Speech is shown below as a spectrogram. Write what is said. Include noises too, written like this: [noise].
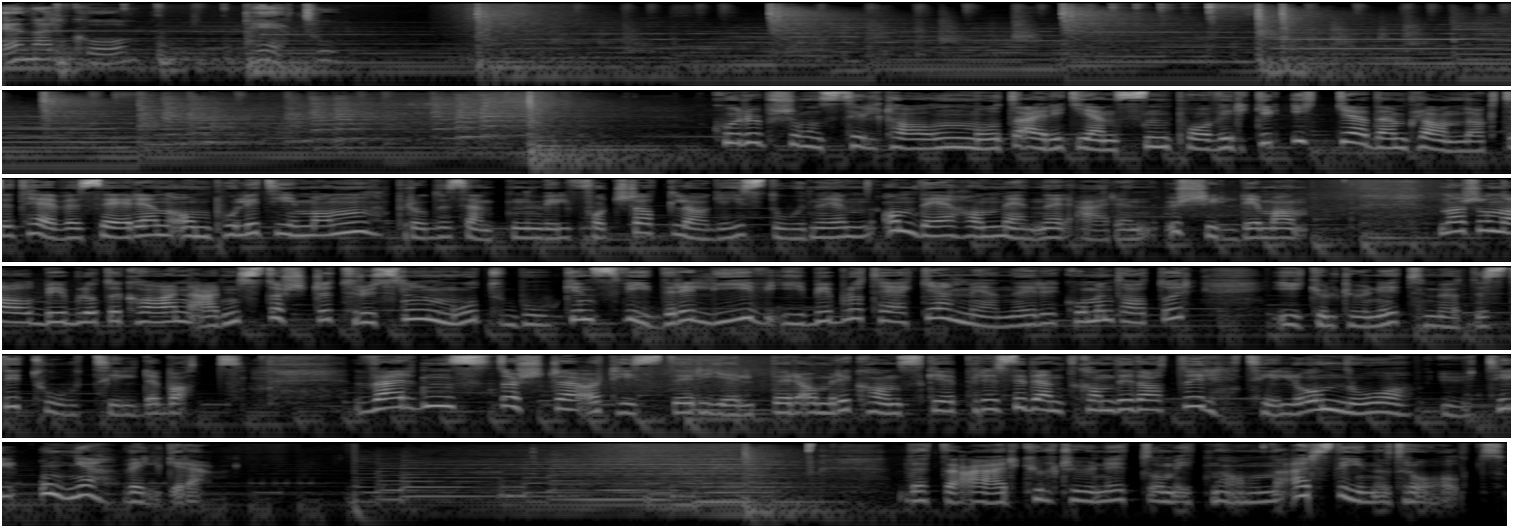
NRK P2. Korrupsjonstiltalen mot Eirik Jensen påvirker ikke den planlagte TV-serien om politimannen. Produsenten vil fortsatt lage historien om det han mener er en uskyldig mann. Nasjonalbibliotekaren er den største trusselen mot bokens videre liv i biblioteket, mener kommentator. I Kulturnytt møtes de to til debatt. Verdens største artister hjelper amerikanske presidentkandidater til å nå ut til unge velgere. Dette er Kulturnytt, og mitt navn er Stine Tråholt.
